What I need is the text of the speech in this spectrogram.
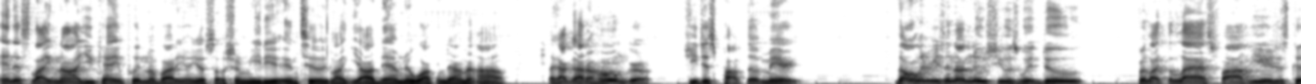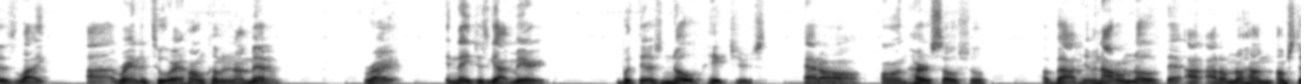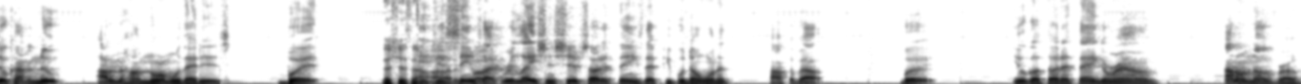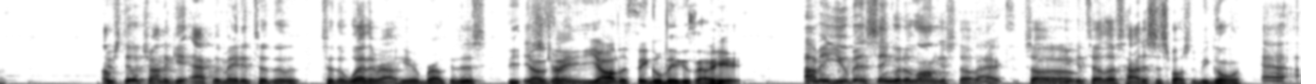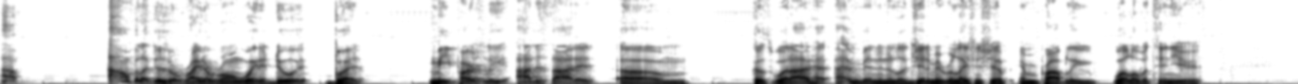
And it's like, nah, you can't put nobody on your social media until like y'all damn near walking down the aisle. Like I got a homegirl. She just popped up married. The only reason I knew she was with dude for like the last five years is cause like I ran into her at homecoming and I met him, right? And they just got married, but there's no pictures at all on her social about him, and I don't know if that I, I don't know how I'm still kind of new. I don't know how normal that is, but That shit sound it just seems like relationships are the things that people don't want to talk about. But you'll go throw that thing around. I don't know, bro. I'm still trying to get acclimated to the to the weather out here, bro. Cause this, Y'all, strange. y'all the single niggas out here. I mean, you've been single the longest though, facts. so Uh, you can tell us how this is supposed to be going. Eh, I, I don't feel like there's a right or wrong way to do it, but me personally, I decided um because what I ha- I haven't been in a legitimate relationship in probably well over ten years,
